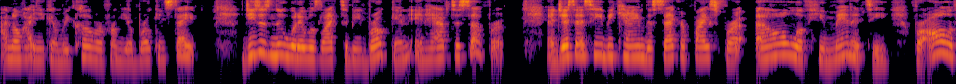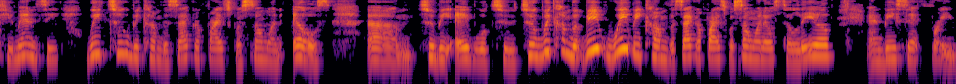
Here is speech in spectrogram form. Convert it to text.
I know how you can recover from your broken state." Jesus knew what it was like to be broken and have to suffer. And just as he became the sacrifice for all of humanity, for all of humanity, we too become the sacrifice for someone else um, to be able to to become the we, we become the sacrifice for someone else to live and be set free.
